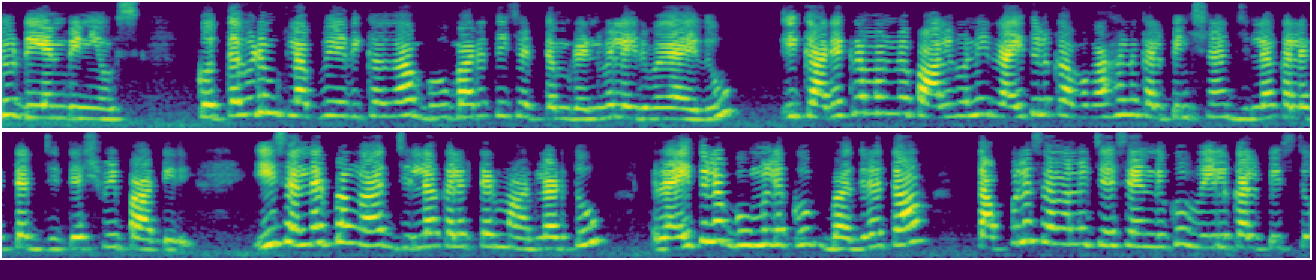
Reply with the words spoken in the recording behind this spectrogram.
to DNB news Kothagudem club వేదికగా భూభారతి చట్టం రెండు వేల ఇరవై ఐదు ఈ కార్యక్రమంలో పాల్గొని రైతులకు అవగాహన కల్పించిన జిల్లా కలెక్టర్ జితేష్వి పాటిల్. ఈ సందర్భంగా జిల్లా కలెక్టర్ మాట్లాడుతూ రైతుల భూములకు భద్రత తప్పుల సమలు చేసేందుకు వీలు కల్పిస్తూ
